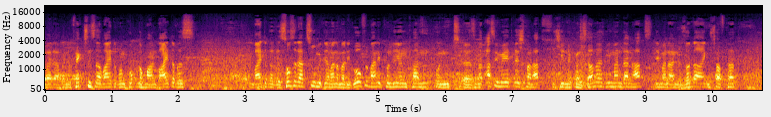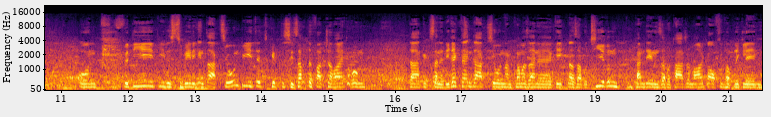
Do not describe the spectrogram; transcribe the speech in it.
bei der Manufactions-Erweiterung kommt nochmal ein weiteres, weitere Ressource dazu, mit der man nochmal die Würfel manipulieren kann. Und äh, sie wird asymmetrisch. Man hat verschiedene Konzerne, die man dann hat, denen man eine Sondereigenschaft hat. Und für die, die das zu wenig Interaktion bietet, gibt es die Subterfuge-Erweiterung. Da gibt es eine direkte Interaktion, dann kann man seine Gegner sabotieren, kann den Sabotagemarker auf die Fabrik legen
